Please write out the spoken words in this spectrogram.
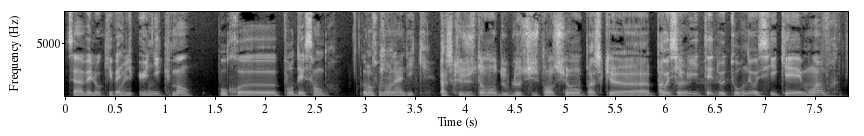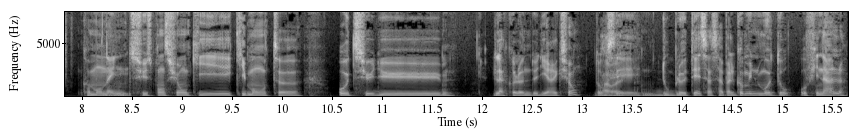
C'est un vélo qui va Oui. être uniquement pour, euh, pour descendre, comme son nom l'indique. Parce que justement, double suspension, parce que euh, pas Possibilité de tourner aussi qui est moindre, comme on a une suspension qui, qui monte euh, au-dessus du, de la colonne de direction. Donc Ah c'est une double T, ça s'appelle comme une moto au final.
